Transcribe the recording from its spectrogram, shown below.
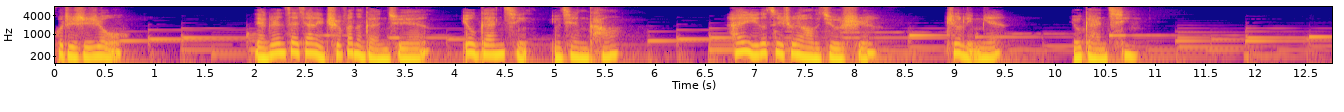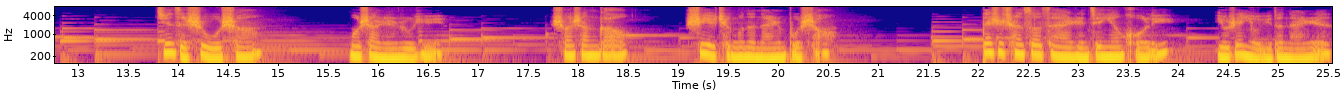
或者是肉，两个人在家里吃饭的感觉又干净又健康。还有一个最重要的就是，这里面有感情。君子世无双，陌上人如玉。双商高，事业成功的男人不少。但是穿梭在人间烟火里，游刃有余的男人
